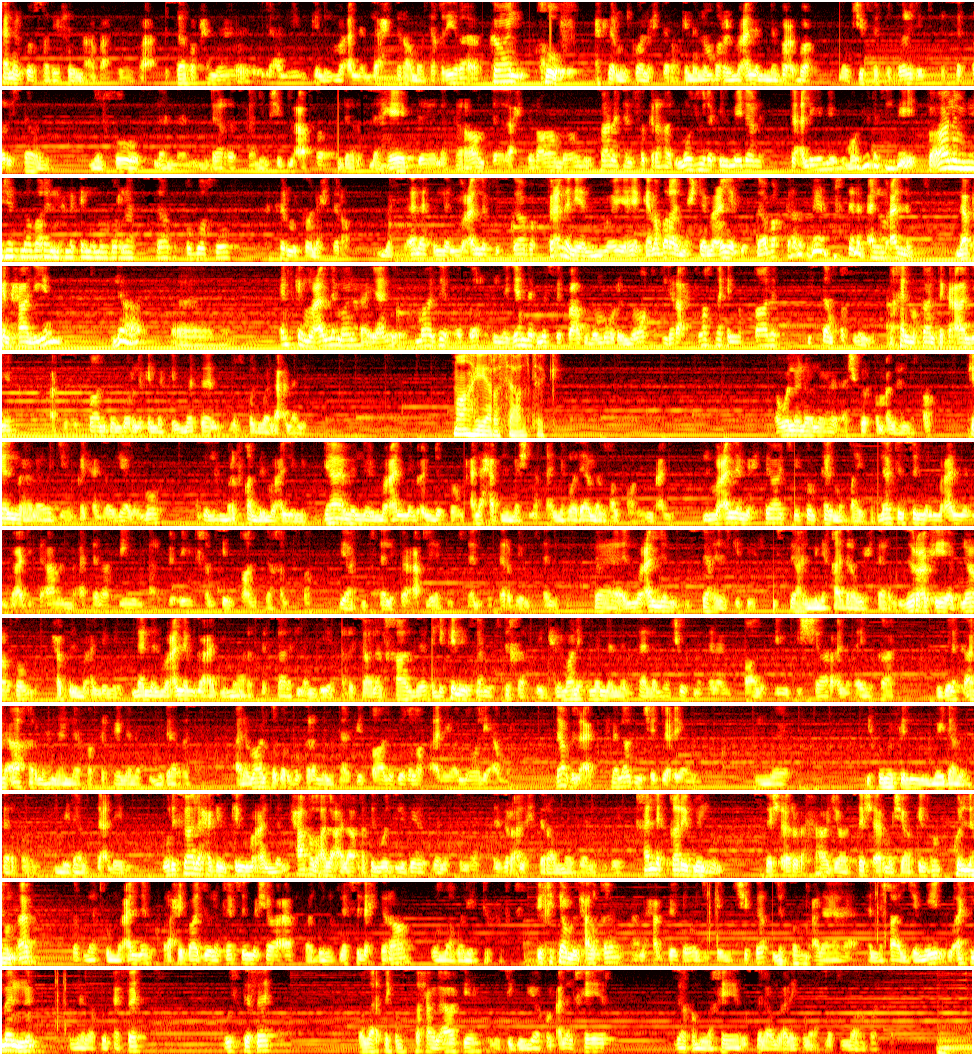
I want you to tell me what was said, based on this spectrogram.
خلينا نكون صريحين مع بعض. البعض السابق إحنا يعني يمكن المعلم له احترامه وتقديره كان خوف أكثر من كون احترام. كنا ننظر المعلم إنه بعبع. لو شفته في طريق أنت تسلك طريق ثاني. من الخوف لأن المدرس كان يمشي بالعصا، المدرس له هيبته، له كرامته، له احترامه. وكانت الفكرة هذه موجودة في الميدان التعليمي وموجودة في البيت، فأنا من وجهة نظري إن إحنا كنا ننظر لها في السابق هو خوف أكثر من كون احترام. مسألة إن المعلم في السابق فعلا هي هي كنظرة مجتمعية في السابق كانت غير تختلف عن المعلم، لكن حاليا لا آه أنت كمعلم أنا يعني ما زلت أصر إن جنب نفسك بعض الأمور المواقف اللي راح توصلك إن الطالب يستنقص منك، اخلي مكانتك عالية على أساس الطالب ينظر لك إنك المثل والقدوة الأعلى له. ما هي رسالتك؟ اولا أنا أشكركم على هاللقاء، كلمة أنا أوجهها يمكن حق اولياء الأمور أقول لهم رفقا بالمعلمين، دائما المعلم عندكم على حبل المشنقة إنه هو دائما الغلطان المعلم، المعلم يحتاج يكون كلمة طيبة، لا تنسوا إن المعلم قاعد يتعامل مع 30 40 50 طالب داخل الصف، بيئات مختلفة، عقليات مختلفة، تربية مختلفة، فالمعلم يستاهل الكثير، يستاهل من يقدره ويحترم، زرعوا في أبنائكم حب المعلمين، لأن المعلم قاعد يمارس رسالة الأنبياء، الرسالة الخالدة اللي كل إنسان يفتخر فيه، إحنا ما نتمنى إن مثلا لما نشوف مثلا طالب في في الشارع ولا في أي مكان يقول لك أنا آخر مهنة إني أفكر فيها إن أنا أكون مدرس. أنا ما أنتظر بكرة إنه مثلا في طالب يغلط علي وأنه ولي أمر. لا بالعكس إحنا لازم نشجع عيالنا إنه يكونوا في الميدان التربوي في الميدان التعليمي. ورسالة حق كل معلم حافظ على علاقة الود اللي بينك وبين الطلاب ازرع الاحترام ما بينك وبينهم خليك قريب منهم. استشعر حاجات استشعر مشاكلهم. كلهم أب. قبل لا تكون معلم. راح يبادلونك نفس المشاعر يبادلونك نفس الاحترام. والله ولي التوفيق. في ختام الحلقة أنا حبيت أوجه كلمة شكر لكم على اللقاء الجميل. وأتمنى إن أنا أكون أفدت واستفدت والله يعطيكم الصحة والعافية ونلتقي وياكم على الخير. جزاكم الله خير والسلام عليكم ورحمة الله وبركاته.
